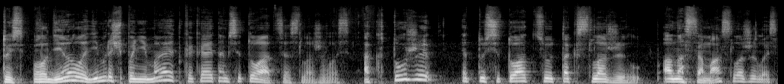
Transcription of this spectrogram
То есть Владимир Владимирович понимает, какая там ситуация сложилась. А кто же эту ситуацию так сложил? Она сама сложилась.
